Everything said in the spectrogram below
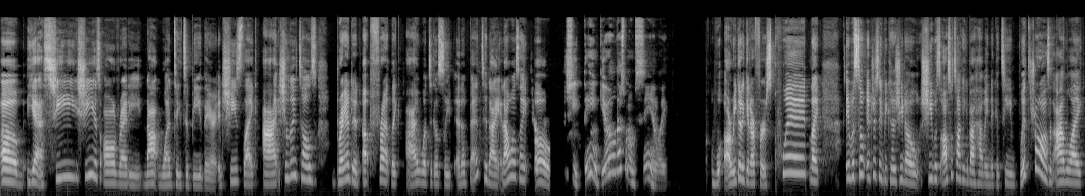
um yes she she is already not wanting to be there and she's like i she literally tells brandon up front like i want to go sleep in a bed tonight and i was like oh. what she think yo? That's what i'm saying like are we going to get our first quit? Like it was so interesting because you know she was also talking about having nicotine withdrawals and i'm like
